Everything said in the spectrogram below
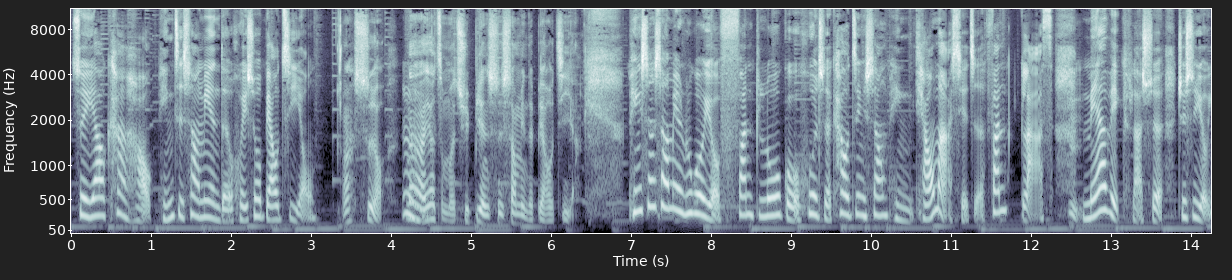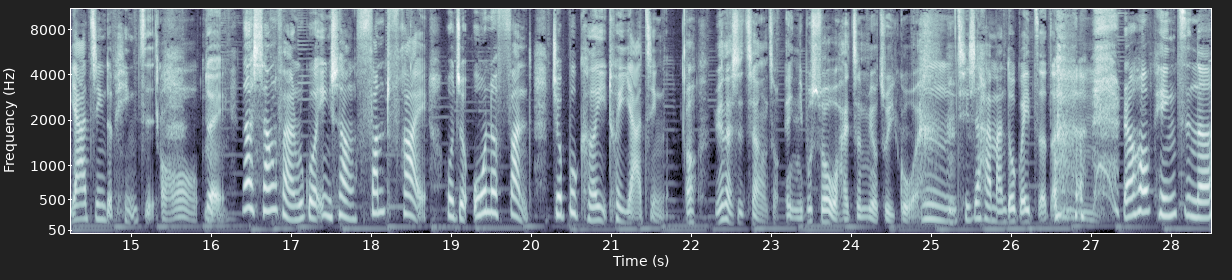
所以要看好瓶子上面的回收标记哦。啊，是哦，那要怎么去辨识上面的标记啊？嗯、瓶身上面如果有 Pfand logo 或者靠近商品条码写着 Pfandglas、嗯、Mehrwegflasche 就是有押金的瓶子哦。对，嗯、那相反，如果印上 Pfandfrei 或者 Owner Fund，就不可以退押金了。哦，原来是这样子。哎，你不说我还真没有注意过哎。嗯，其实还蛮多规则的。嗯、然后瓶子呢，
